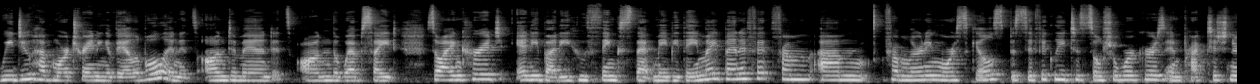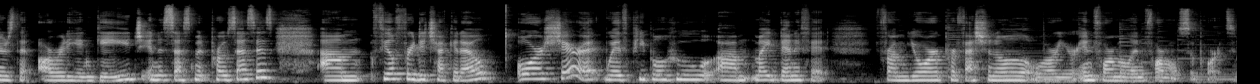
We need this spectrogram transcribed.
we do have more training available and it's on demand, it's on the website. So I encourage anybody who thinks that maybe they might benefit from, um, from learning more skills specifically to social workers and practitioners that already engage in assessment processes. Feel free to check it out or share it with people who um, might benefit from your professional or your informal informal formal supports.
